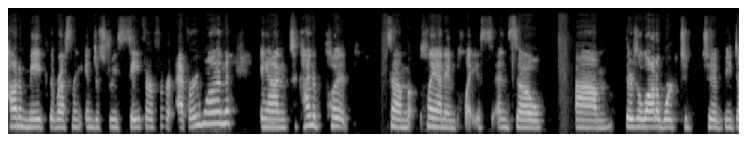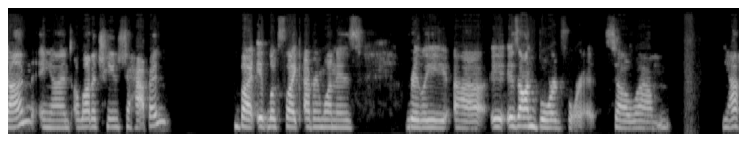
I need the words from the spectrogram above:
how to make the wrestling industry safer for everyone, mm-hmm. and to kind of put some plan in place. And so um, there's a lot of work to, to be done and a lot of change to happen. But it looks like everyone is really uh, is on board for it. So um, yeah,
